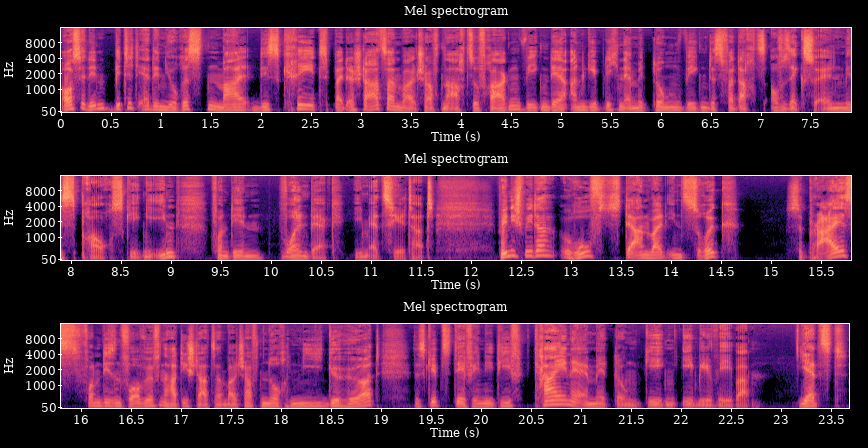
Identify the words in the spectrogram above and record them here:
Außerdem bittet er den Juristen mal diskret bei der Staatsanwaltschaft nachzufragen, wegen der angeblichen Ermittlungen wegen des Verdachts auf sexuellen Missbrauchs gegen ihn, von denen Wollenberg Weinberg ihm erzählt hat. Wenig später ruft der Anwalt ihn zurück. Surprise! Von diesen Vorwürfen hat die Staatsanwaltschaft noch nie gehört. Es gibt definitiv keine Ermittlung gegen Emil Weber. Jetzt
